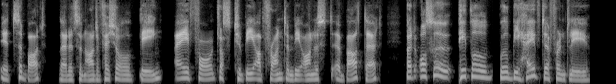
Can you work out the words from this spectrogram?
it's a bot, that it's an artificial being. A, for just to be upfront and be honest about that. But also, people will behave differently.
